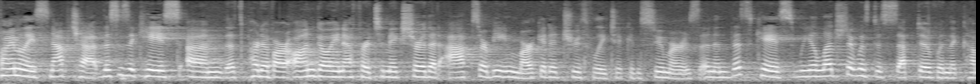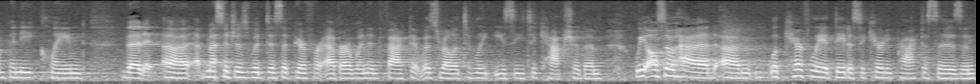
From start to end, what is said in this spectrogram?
Finally, Snapchat. This is a case um, that's part of our ongoing effort to make sure that apps are being marketed truthfully to consumers. And in this case, we alleged it was deceptive when the company claimed that uh, messages would disappear forever when in fact it was relatively easy to capture them. We also had um, looked carefully at data security practices and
